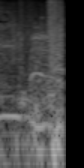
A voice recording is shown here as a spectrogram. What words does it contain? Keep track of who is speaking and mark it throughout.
Speaker 1: Team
